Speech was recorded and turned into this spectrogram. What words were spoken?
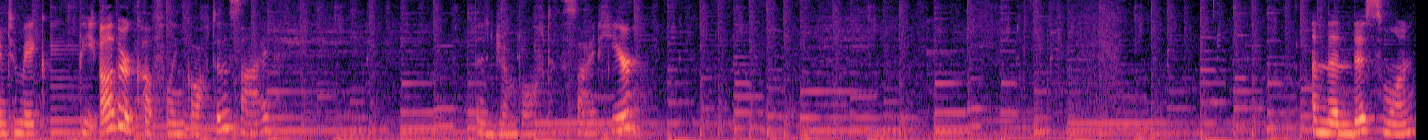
going to make the other cuff link off to the side. Then jump off to the side here. And then this one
